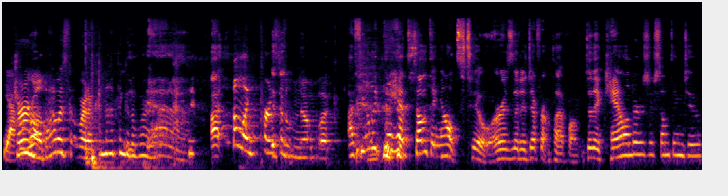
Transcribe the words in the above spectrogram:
Yeah. Journal. That was the word. I could not think of the word. Yeah. I, I'm like personal notebook. I feel like they had something else too, or is it a different platform? Do they have calendars or something too?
